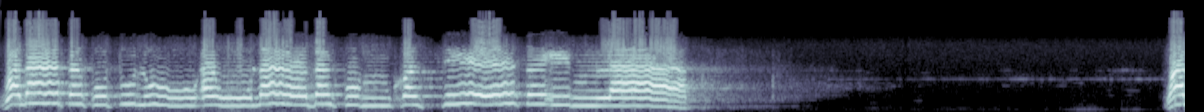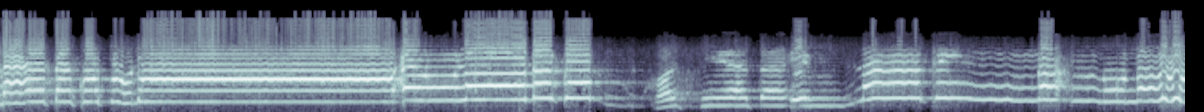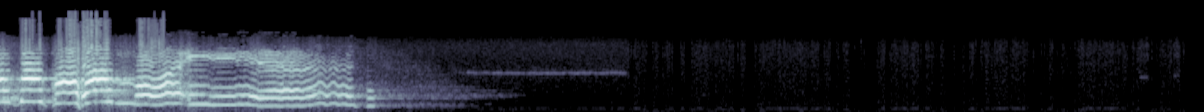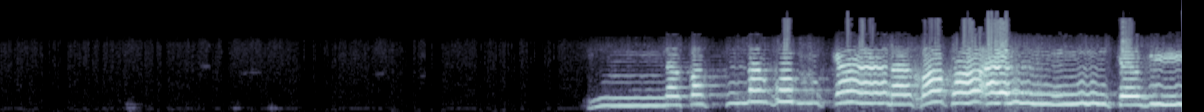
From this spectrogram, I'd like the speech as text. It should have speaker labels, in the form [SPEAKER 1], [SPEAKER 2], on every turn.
[SPEAKER 1] ولا تقتلوا أولادكم خشية إملاق ولا تقتلوا أولادكم خشية إملاق نرزقهم وإياكم. إن قتلهم كان خطأ كبيرا.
